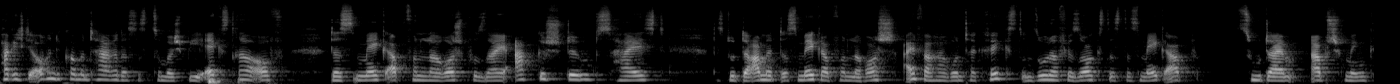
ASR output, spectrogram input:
Packe ich dir auch in die Kommentare. Das ist zum Beispiel extra auf das Make-up von La Roche-Posay abgestimmt. Das heißt, dass du damit das Make-up von La Roche einfach herunterkriegst und so dafür sorgst, dass das Make-up zu deinem Abschmink,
